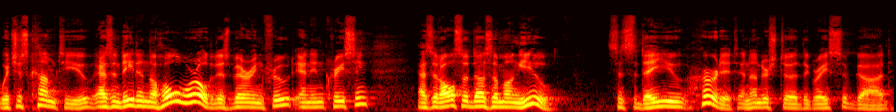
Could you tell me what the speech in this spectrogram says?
which has come to you, as indeed in the whole world it is bearing fruit and increasing, as it also does among you, since the day you heard it and understood the grace of God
